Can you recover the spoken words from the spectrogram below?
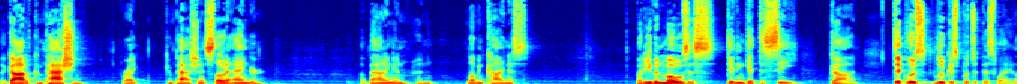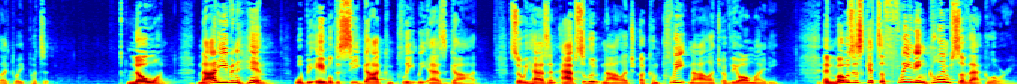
the God of compassion, right? Compassionate, slow to anger, abounding in, in loving kindness. But even Moses didn't get to see God. Dick Lucas puts it this way. I like the way he puts it. No one, not even him, will be able to see God completely as God. So he has an absolute knowledge, a complete knowledge of the Almighty. And Moses gets a fleeting glimpse of that glory.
